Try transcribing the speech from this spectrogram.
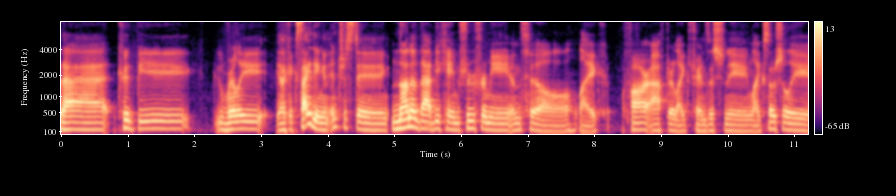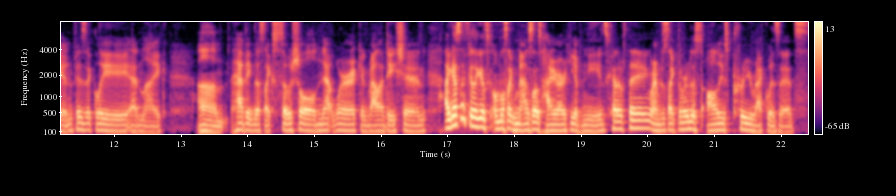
that could be really like exciting and interesting. None of that became true for me until like far after like transitioning like socially and physically and like um, having this like social network and validation. I guess I feel like it's almost like Maslow's hierarchy of needs kind of thing, where I'm just like there are just all these prerequisites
